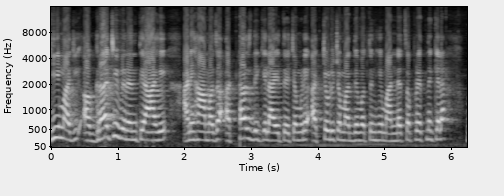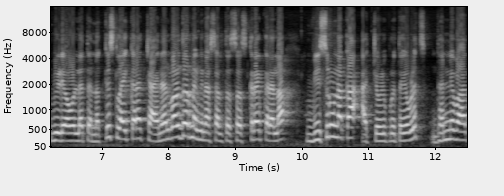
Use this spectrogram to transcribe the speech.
ही माझी अग्राची विनंती आहे आणि हा माझा अठ्ठास देखील आहे. त्याच्यामुळे आजच्या व्हिडिओच्या माध्यमातून हे मांडण्याचा प्रयत्न केला. व्हिडिओ आवडला तर नक्कीच लाईक करा. चॅनलवर जर नवीन असाल तर सबस्क्राईब करायला विसरू नका. आजच्या वेळीपुरतं एवढंच. धन्यवाद.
